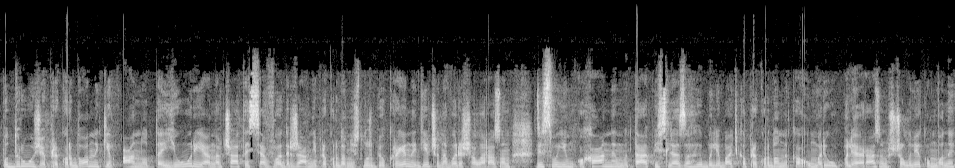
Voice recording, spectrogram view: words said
подружжя прикордонників Анну та Юрія. Навчатися в Державній прикордонній службі України дівчина вирішила разом зі своїм коханим. Та після загибелі батька прикордонника у Маріуполі разом з чоловіком вони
